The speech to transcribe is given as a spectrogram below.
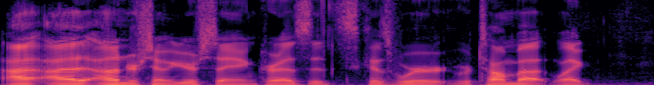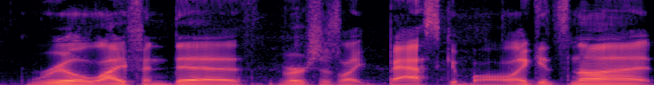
I, I understand what you're saying, Chris. It's because we're we're talking about like real life and death versus like basketball. Like it's not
